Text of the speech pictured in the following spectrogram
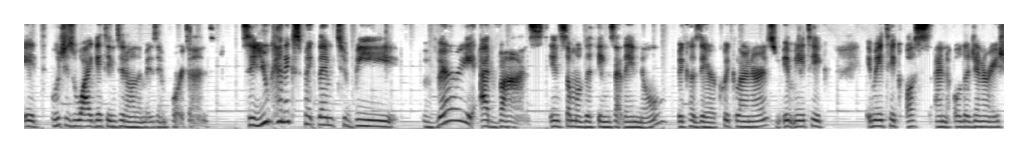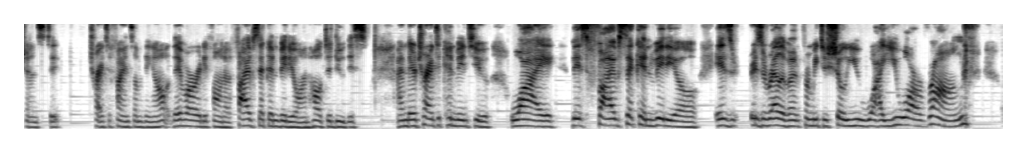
it, which is why getting to know them is important. So you can expect them to be very advanced in some of the things that they know because they are quick learners. It may take it may take us and older generations to try to find something out. They've already found a five second video on how to do this. And they're trying to convince you why this five second video is is relevant for me to show you why you are wrong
